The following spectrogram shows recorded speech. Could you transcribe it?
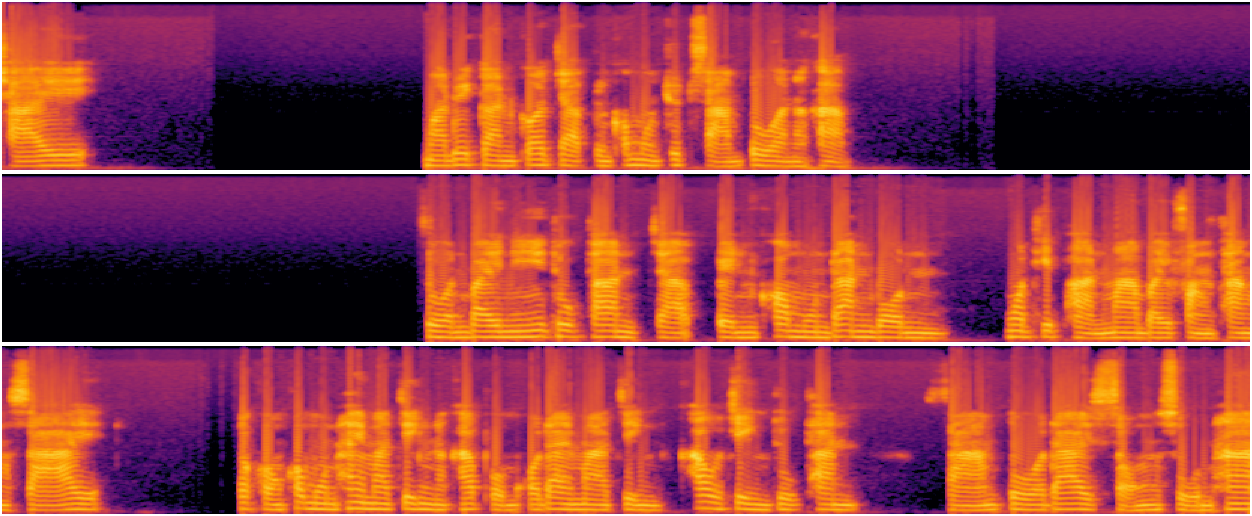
ใช้ มาด้วยกันก็จะเป็นข้อมูลชุดสามตัวนะครับ ส่วนใบนี้ทุกท่านจะเป็นข้อมูลด้านบน งวดที่ผ่านมาใบฝั่งทางซ้าย เจ้าของข้อมูลให้มาจริงนะครับ ผมก็ได้มาจริง เข้าจริงทุกท่านสามตัวได้สองศูนย์ห้า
